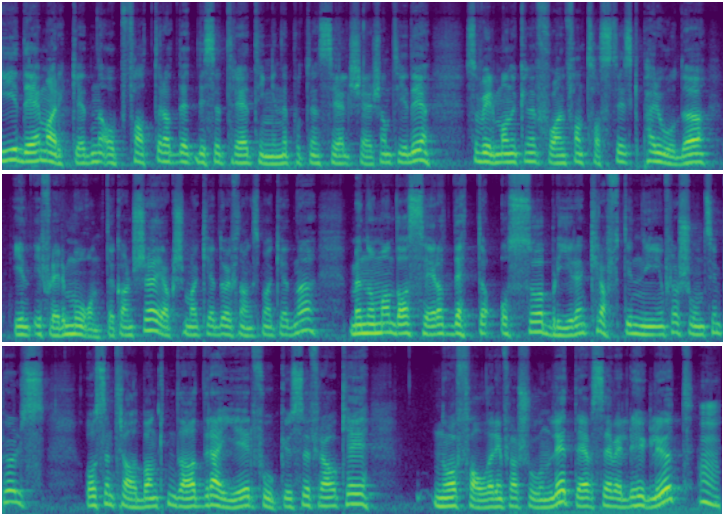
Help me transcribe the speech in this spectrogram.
i det markedene oppfatter at det, disse tre tingene potensielt skjer samtidig, så vil man kunne få en fantastisk periode i, i, flere måneder kanskje, i aksjemarkedet og i finansmarkedene. Men når man da ser at dette også blir en kraftig ny inflasjonsimpuls, og sentralbanken da dreier fokuset fra ok, nå faller inflasjonen litt, det ser veldig hyggelig ut, mm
